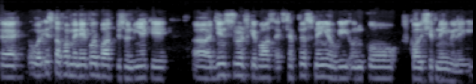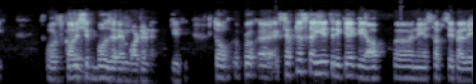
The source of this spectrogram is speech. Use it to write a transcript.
uh, और इस दफ़ा मैंने एक और बात भी सुनी है कि जिन स्टूडेंट्स के पास एक्सेप्टेंस नहीं होगी उनको स्कॉलरशिप नहीं मिलेगी। और स्कॉलरशिप बहुत ज़्यादा इंपॉर्टेंट है। जी जी। तो एक्सेप्टेंस का ये तरीका है कि आपने सबसे पहले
